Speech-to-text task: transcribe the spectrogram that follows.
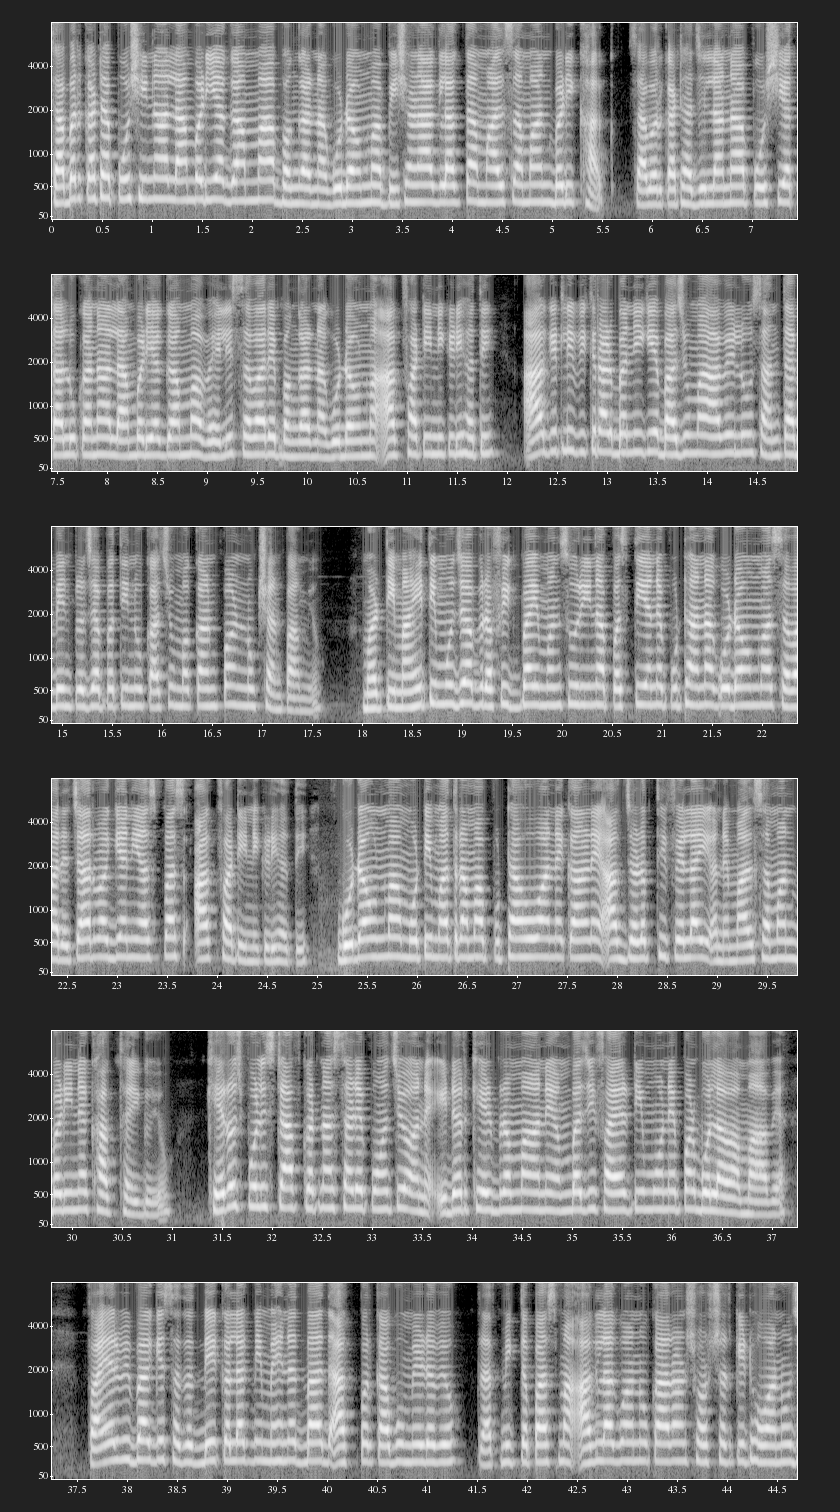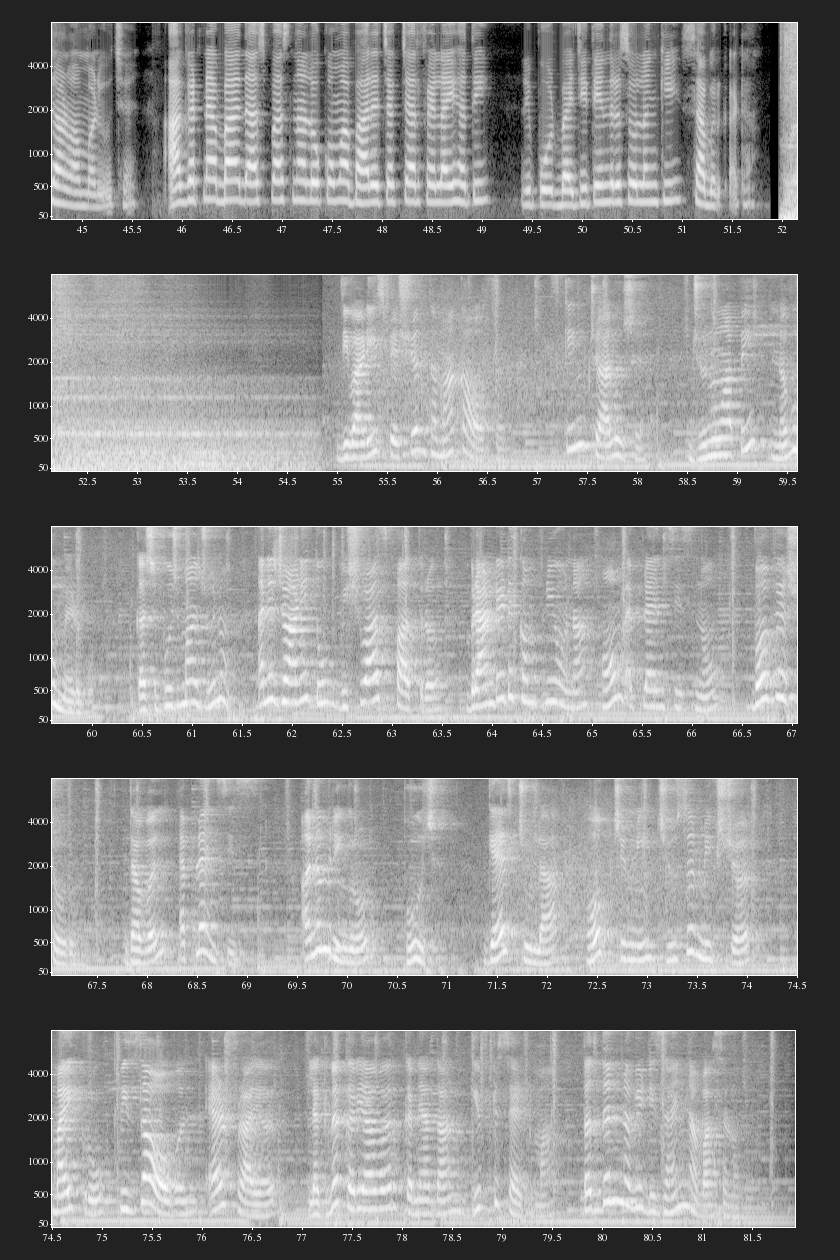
સાબરકાંઠા પોશીના લાંબડિયા ગામમાં, ભંગારના ગોડાઉનમાં ભીષણ આગ લાગતા માલસામાન બળી ખાક. સાબરકાંઠા જિલ્લાના પોશિયા તાલુકાના લાંબડિયા ગામમાં વહેલી સવારે ભંગારના ગોડાઉનમાં આગ ફાટી નીકળી હતી. આગ એટલી વિકરાળ બની કે બાજુમાં આવેલું શાંતાબેન પ્રજાપતિનું કાચું મકાન પણ નુકસાન પામ્યું. મળતી માહિતી મુજબ, રફીકભાઈ મંસૂરીના પસ્તી અને પુઠાના ગોડાઉનમાં સવારે ચાર વાગ્યાની આસપાસ આગ ફાટી નીકળી હતી. ગોડાઉનમાં મોટી માત્રામાં પુઠા હોવાને કારણે આગ ઝડપથી ફેલાઈ અને માલસામાન બળીને ખાક થઈ ગયું. ખેરોજ પોલીસ સ્ટાફ ઘટના સ્થળે પહોંચ્યો અને ઈડર ખેડ બ્રહ્મા અને અંબાજી ફાયર ટીમોને પણ બોલાવવામાં આવ્યા. ફાયર વિભાગે સતત બે કલાકની મહેનત બાદ આગ પર કાબૂ મેળવ્યો. પ્રાથમિક તપાસમાં આગ લાગવાનું કારણ શોર્ટ સર્કિટ હોવાનું જાણવા મળ્યું છે. આ ઘટના બાદ આસપાસના લોકોમાં ભારે ચકચાર ફેલાઈ હતી. Report by Jitendra Solanki, Sabarkantha. Diwali special ધમાકા offer. Scheme ચાલુ છે. જૂનું આપી નવું મેળવો. કચ્છ ભુજમાં જૂનું અને જાણીતું વિશ્વાસપાત્ર બ્રાન્ડેડ કંપનીઓના હોમ એપ્લાયન્સીસનો ભવ્ય showroom. Dhaval appliances. Anam ring road, Bhuj. Gas ચૂલા, hob chimney juicer mixture micro pizza oven air fryer લગ્ન કર્યાવર કન્યાદાન ગિફ્ટ સેટમાં તદ્દન નવી ડિઝાઇનના વાસણો.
